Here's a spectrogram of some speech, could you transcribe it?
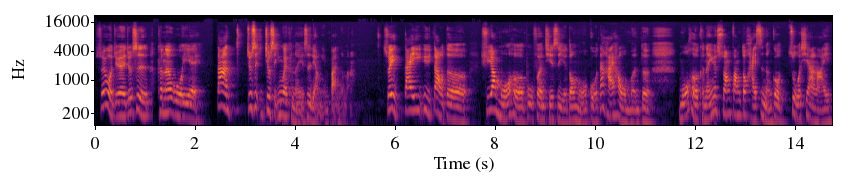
所以我觉得就是可能我也当然就是就是因为可能也是两年半了嘛，所以该遇到的。需要磨合的部分其实也都磨过，但还好我们的磨合可能因为双方都还是能够坐下来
